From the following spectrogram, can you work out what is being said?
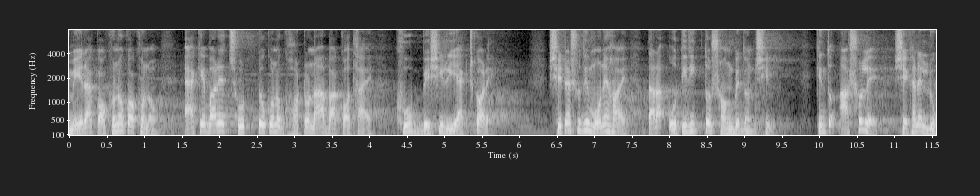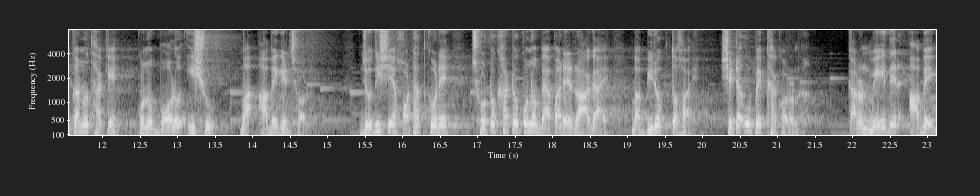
মেয়েরা কখনো কখনো একেবারে ছোট্ট কোনো ঘটনা বা কথায় খুব বেশি রিয়্যাক্ট করে। সেটা শুধু মনে হয় তারা অতিরিক্ত সংবেদনশীল। কিন্তু আসলে সেখানে লুকানো থাকে কোনো বড় ইস্যু বা আবেগের ঝড়। যদি সে হঠাৎ করে ছোটোখাটো কোনো ব্যাপারে রাগায় বা বিরক্ত হয়, সেটা উপেক্ষা করো না। কারণ মেয়েদের আবেগ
